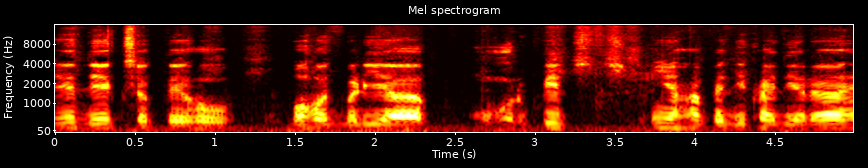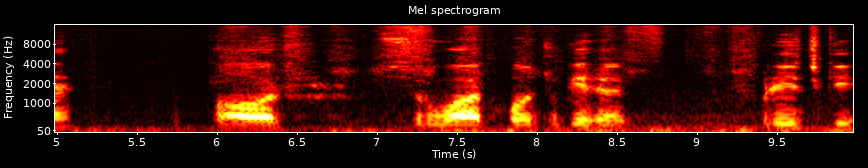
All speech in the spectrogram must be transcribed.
ये देख सकते हो, बहुत बढ़िया और पिच यहाँ पे दिखाई दे रहा है और शुरुआत हो चुकी है ब्रिज की।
